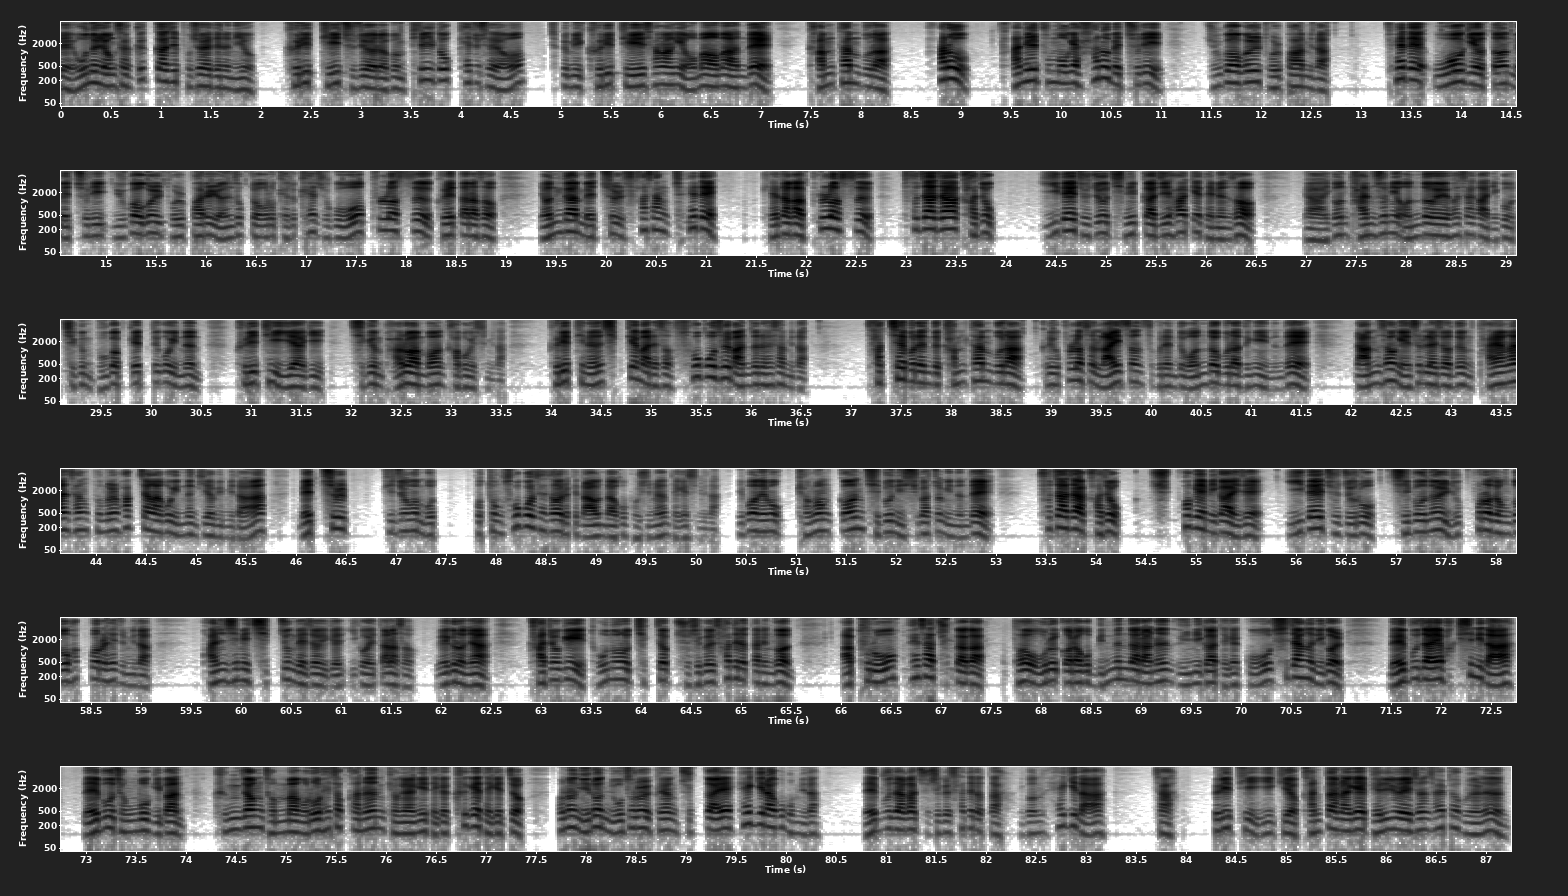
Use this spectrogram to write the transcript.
네, 오늘 영상 끝까지 보셔야 되는 이유. 그리티 주주 여러분 필독 해 주세요. 지금 이 그리티 상황이 어마어마한데 감탄부라 하루 단일 품목의 하루 매출이 6억을 돌파합니다. 최대 5억이었던 매출이 6억을 돌파를 연속적으로 계속 해주고 플러스 그에 따라서 연간 매출 사상 최대 게다가 플러스 투자자 가족 2대 주주 진입까지 하게 되면서 야 이건 단순히 언더의 회사가 아니고 지금 무겁게 뜨고 있는 그리티 이야기 지금 바로 한번 가보겠습니다. 그리티는 쉽게 말해서 속옷을 만드는 회사입니다. 자체 브랜드 감탄브라 그리고 플러스 라이선스 브랜드 원더브라 등이 있는데 남성 에슬레저 등 다양한 상품을 확장하고 있는 기업입니다. 매출 비중은 뭐 보통 속옷에서 이렇게 나온다고 보시면 되겠습니다. 이번에 뭐 경영권 지분 이슈가 좀 있는데 투자자 가족 슈퍼개미가 이제 2대 주주로 지분을 6% 정도 확보를 해줍니다. 관심이 집중되죠. 이게 이거에 따라서 왜 그러냐? 가족이 돈으로 직접 주식을 사들였다는 건 앞으로 회사 주가가 더 오를 거라고 믿는다라는 의미가 되겠고 시장은 이걸 내부자의 확신이다. 내부 정보 기반 긍정 전망으로 해석하는 경향이 되게 크게 되겠죠. 저는 이런 요소를 그냥 주가의 핵이라고 봅니다. 내부자가 주식을 사들였다. 이건 핵이다. 자, 그리티 이 기업 간단하게 밸류에이션 살펴보면은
